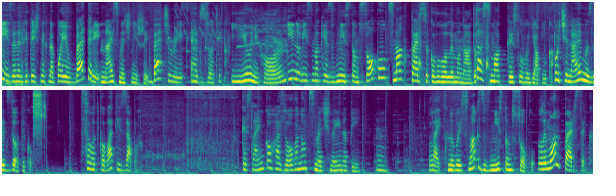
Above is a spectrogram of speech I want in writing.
Який з енергетичних напоїв Battery найсмачніший? Battery Exotic Unicorn і нові смаки з вмістом соку, смак персикового лимонаду та смак кислого яблука. Починаємо з екзотику. Солодковатий запах. Кисленько, газовано, смачний напій. М. Лайк. Новий смак з вмістом соку. Лимон персик.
